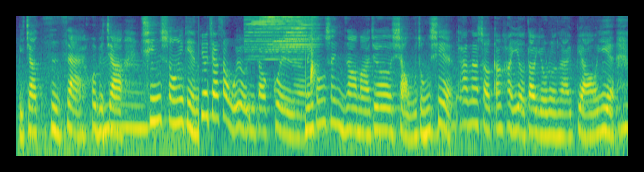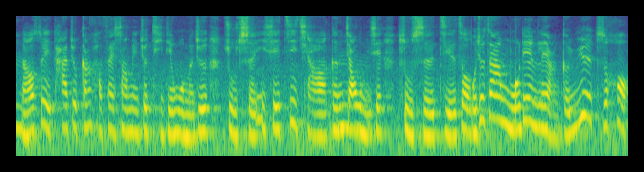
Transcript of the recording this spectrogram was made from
比较自在。会比较轻松一点，又加上我有遇到贵人，梅东升你知道吗？就小吴宗宪，他那时候刚好也有到游轮来表演，然后所以他就刚好在上面就提点我们，就是主持的一些技巧啊，跟教我们一些主持的节奏。我就这样磨练两个月之后，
